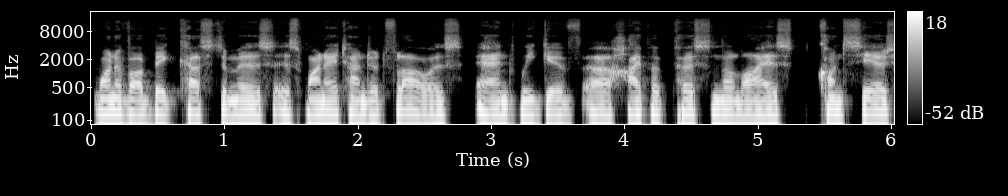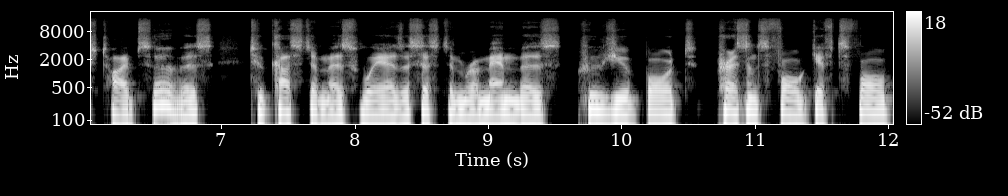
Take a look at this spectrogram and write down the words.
One of our big customers is 1 800 Flowers, and we give a hyper personalized concierge type service to customers where the system remembers who you bought presents for, gifts for.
